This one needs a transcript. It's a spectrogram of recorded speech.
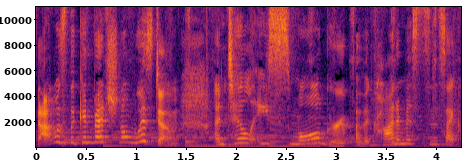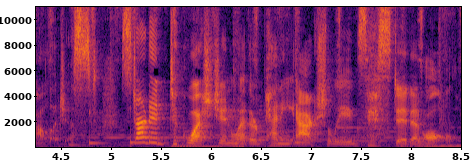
that was the conventional wisdom until a small group of economists and psychologists started to question whether penny actually existed at all.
